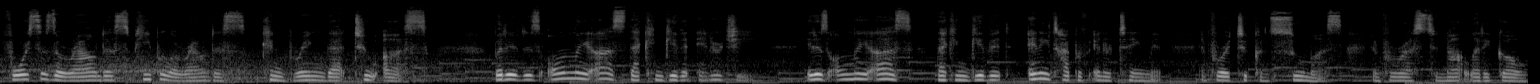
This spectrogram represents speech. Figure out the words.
Forces around us, people around us, can bring that to us. But it is only us that can give it energy. It is only us that can give it any type of entertainment and for it to consume us and for us to not let it go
